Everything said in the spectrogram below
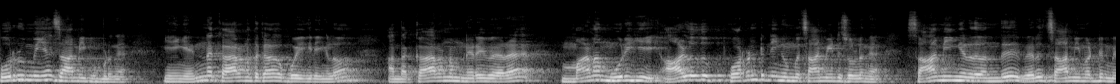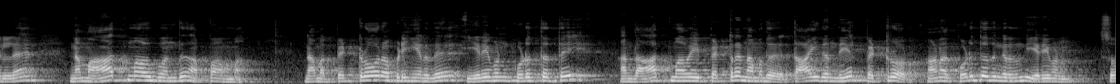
பொறுமையாக சாமி கும்பிடுங்க. நீங்கள் என்ன காரணத்துக்காக போய்க்கிறீங்களோ அந்த காரணம் நிறைவேற மனம் உருகி அழுது புரண்டு நீங்கள் உங்கள் சாமிகிட்ட சொல்லுங்கள் சாமிங்கிறது வந்து வெறும் சாமி மட்டும் இல்லை நம்ம ஆத்மாவுக்கு வந்து அப்பா அம்மா. நம்ம பெற்றோர் அப்படிங்கிறது இறைவன் கொடுத்ததை அந்த ஆத்மாவை பெற்ற நமது தாய் தந்தையர் பெற்றோர். ஆனால் கொடுத்ததுங்கிறது வந்து இறைவன். ஸோ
